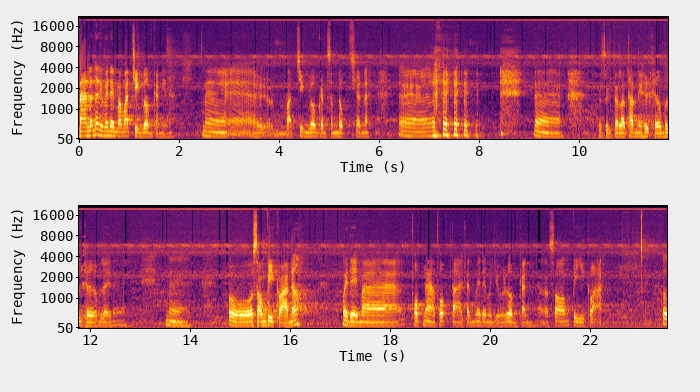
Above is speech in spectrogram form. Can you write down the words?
นานแล้วนั่นนี่ไม่ได้มามัดชิงร่วมกันนี่นะแหมมัดชิงร่วมกันสนุกเชียวนะเออนะรู้สึกแต่ละท่านนี่ฮึกเหิมฮึกเหิมเลยนะนะโอ้สองปีกว่าเนาะไม่ได้มาพบหน้าพบตากันไม่ได้มาอยู่ร่วมกันสองปีกว่าโอ้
